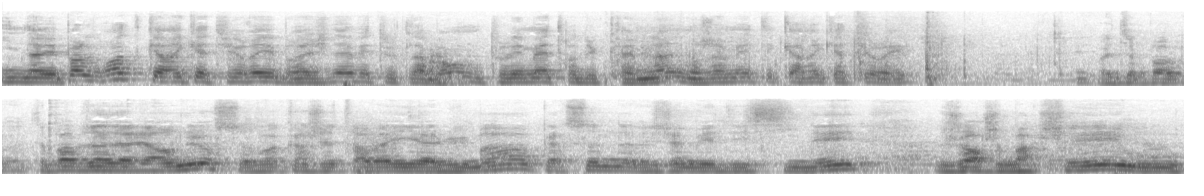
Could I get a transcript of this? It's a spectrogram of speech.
ils n'avaient pas le droit de caricaturer Brejnev et toute la bande. Tous les maîtres du Kremlin n'ont jamais été caricaturés. Tu n'as pas, t'as pas besoin d'aller en URSS. Moi, quand j'ai travaillé à l'UMA, personne n'avait jamais dessiné Georges Marchais ou,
